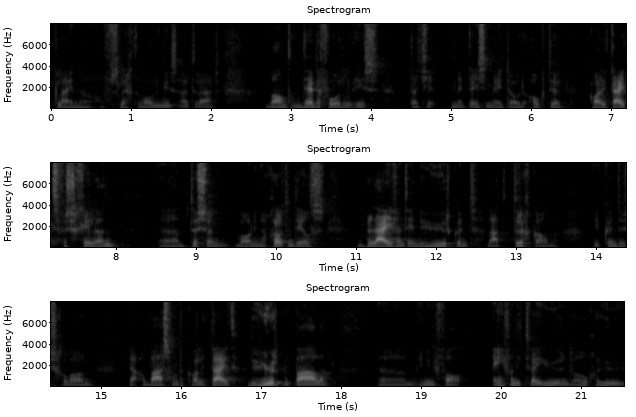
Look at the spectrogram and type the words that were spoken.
kleine of slechte woning is, uiteraard. Want een derde voordeel is dat je met deze methode ook de kwaliteitsverschillen uh, tussen woningen grotendeels blijvend in de huur kunt laten terugkomen. Je kunt dus gewoon ja, op basis van de kwaliteit de huur bepalen. Um, in ieder geval één van die twee huren, de hoge huur,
